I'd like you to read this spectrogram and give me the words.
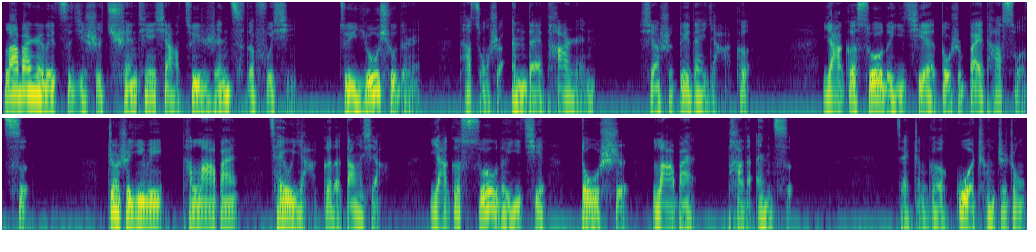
拉班认为自己是全天下最仁慈的父亲，最优秀的人。他总是恩待他人，像是对待雅各。雅各所有的一切都是拜他所赐，正是因为他拉班，才有雅各的当下。雅各所有的一切都是拉班他的恩赐，在整个过程之中，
